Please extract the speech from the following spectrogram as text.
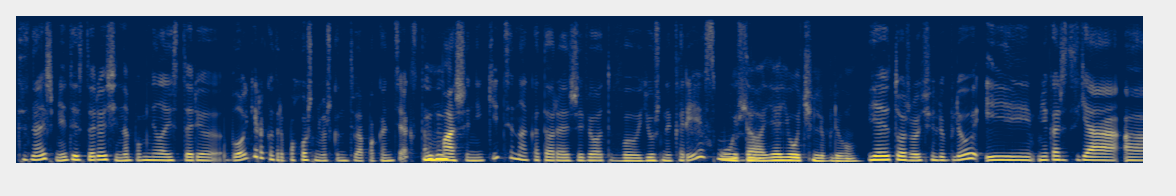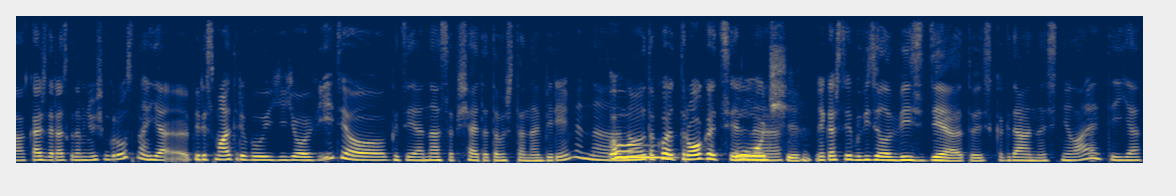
Ты знаешь, мне эта история очень напомнила историю блогера, который похож немножко на тебя по контекстам. Маша Никитина, которая живет в Южной Корее с мужем. Ой, да, я ее очень люблю. Я ее тоже очень люблю. И мне кажется, я а, каждый раз, когда мне очень грустно, я пересматриваю ее видео, где она сообщает о том, что она беременна. Оно такое трогательное. Очень. Мне кажется, я бы видела везде. То есть, когда она сняла это, я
